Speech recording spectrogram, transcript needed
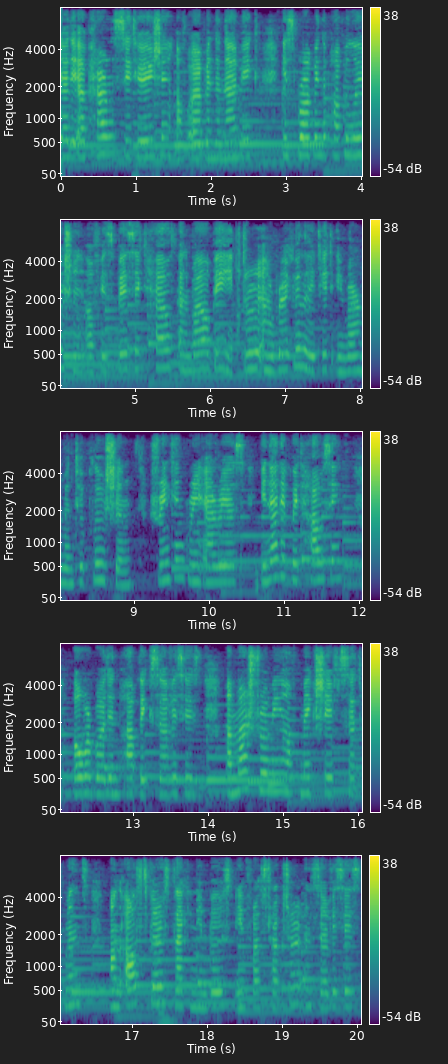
that the apparent situation of urban dynamic is robbing the population of its basic health and well-being through unregulated environmental pollution, shrinking green areas, inadequate housing, overburdened public services, a mushrooming of makeshift settlements on the outskirts lacking in both infrastructure and services,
